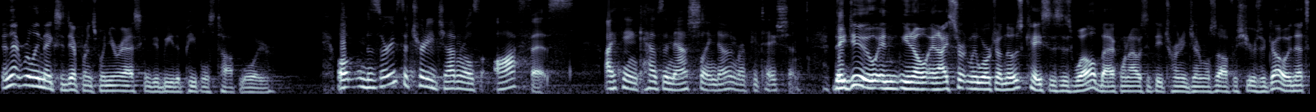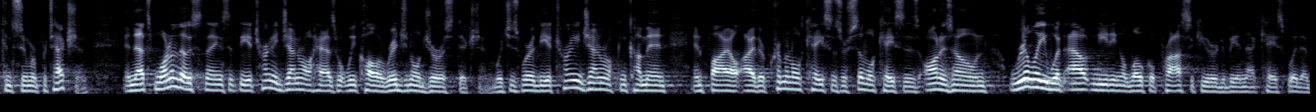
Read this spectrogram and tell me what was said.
And that really makes a difference when you're asking to be the people's top lawyer. Well, Missouri's Attorney General's office I think, has a nationally known reputation. They do, and you know, and I certainly worked on those cases as well back when I was at the Attorney General's office years ago, and that's consumer protection. And that's one of those things that the Attorney General has what we call original jurisdiction, which is where the Attorney General can come in and file either criminal cases or civil cases on his own, really without needing a local prosecutor to be in that case with him.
